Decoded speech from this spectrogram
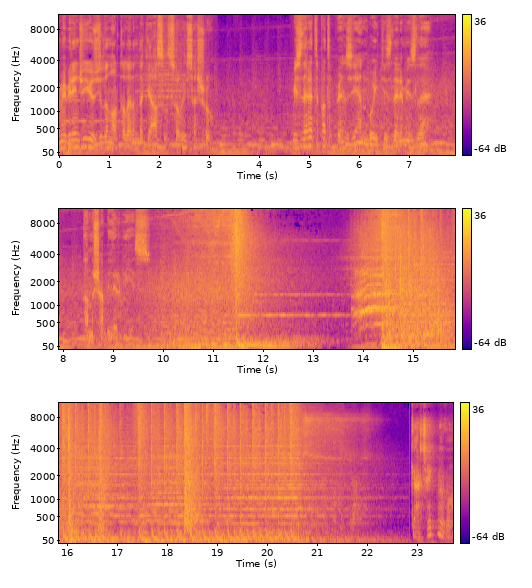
...21. yüzyılın ortalarındaki asıl soruysa şu... ...bizlere tıpatıp benzeyen bu ikizlerimizle... ...tanışabilir miyiz? Gerçek mi bu?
